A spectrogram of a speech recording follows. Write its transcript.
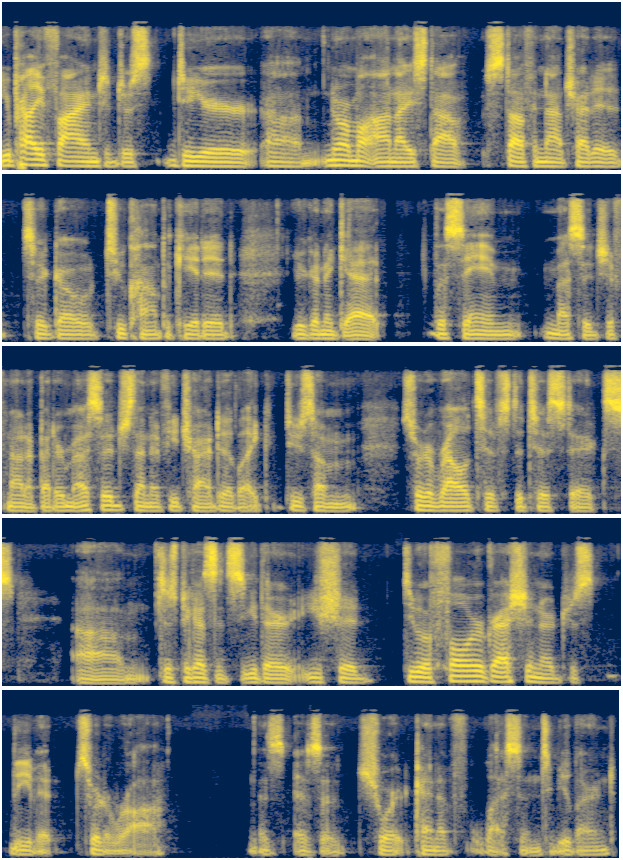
you're probably fine to just do your um, normal on ice stuff stuff and not try to to go too complicated. You're gonna get the same message, if not a better message, than if you try to like do some sort of relative statistics. Um, just because it's either you should do a full regression or just leave it sort of raw as as a short kind of lesson to be learned.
